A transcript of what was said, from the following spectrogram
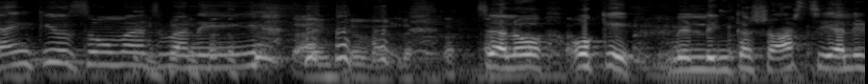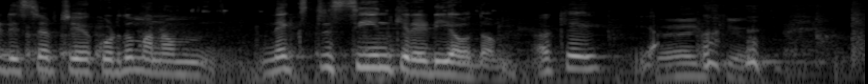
thank you so much money చలో ఓకే వీళ్ళు ఇంకా షార్ట్స్ చేయాలి డిస్టర్బ్ చేయకూడదు. మనం నెక్స్ట్ సీన్కి రెడీ అవుదాం. ఓకే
